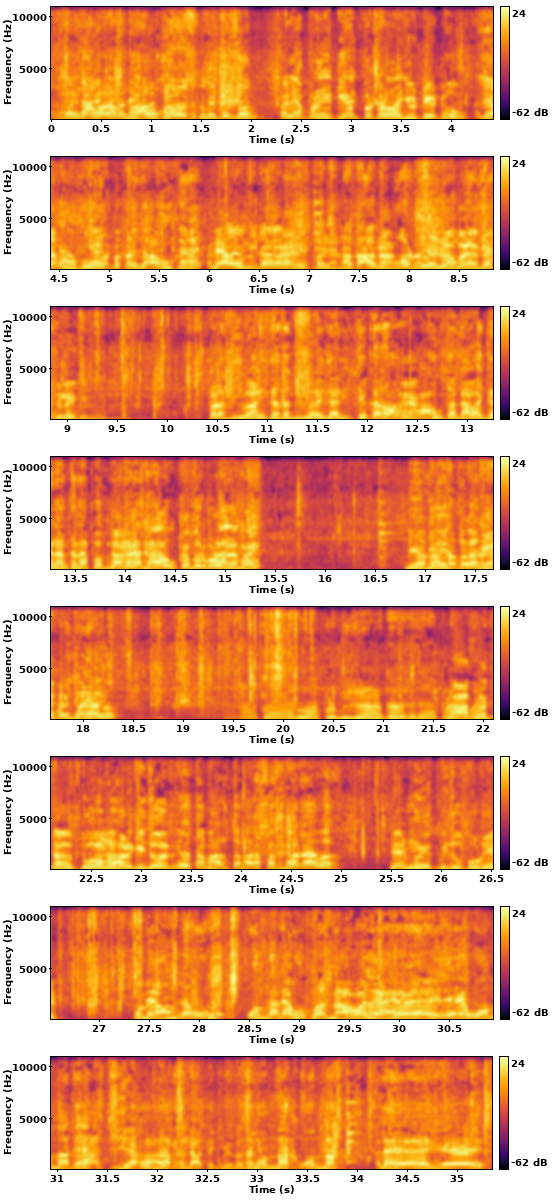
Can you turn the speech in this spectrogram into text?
તું તું તું ખબર નહીં પડતી પણ એ કેચ પકડવા ગયું ટેટુ અલ્યા હું કેચ પકડવા આવું કરાય અલ્યા આવું ન કરાય આ તો આગળ ના, ના, બળા, કશું નહીં પણ દિવાળી છે તો દિવાળી ના રીતે કરો આવું તો ના હોય જના તના થાય. આવું ખબર પડે ને કોઈ બે એક નીકળી. આ તો હારું આપણો બીજો હળગાવ હતો આપણો આપણો ત- તું હમણાં હળગી જો એ તમારું તમારા પગમાં ના આવે લેટ હું એક બીજો ફોડ હેઠ ઓમે આમ ઓમ ના ઉપર ના હોય લે એ એ ઓમ ના કે ઓમ ના કે નાટક મેલો છે ઓમ ના ઓમ ના અલે એ એ.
